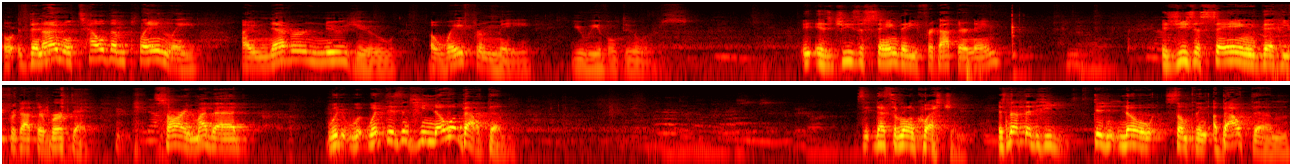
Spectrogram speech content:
or then I will tell them plainly, I never knew you. Away from me, you evildoers. Is Jesus saying that he forgot their name? No. Is Jesus saying that he forgot their birthday? No. Sorry, my bad. What, what, what, doesn't he know about them? See, that's the wrong question. It's not that he didn't know something about them,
